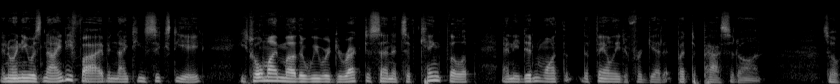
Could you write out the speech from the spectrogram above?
And when he was 95 in 1968, he told my mother we were direct descendants of King Philip and he didn't want the, the family to forget it, but to pass it on. So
